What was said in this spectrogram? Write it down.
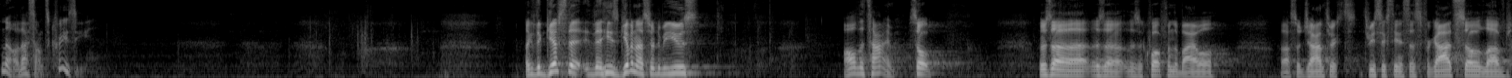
No, that sounds crazy. Like the gifts that, that he's given us are to be used all the time. So there's a, there's a, there's a quote from the Bible. Uh, so John 3, 3.16, it says, For God so loved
